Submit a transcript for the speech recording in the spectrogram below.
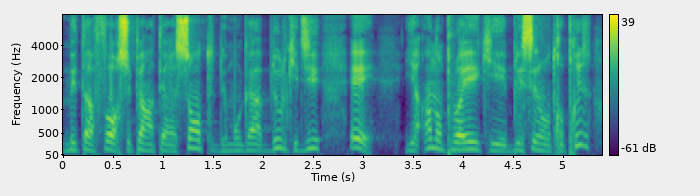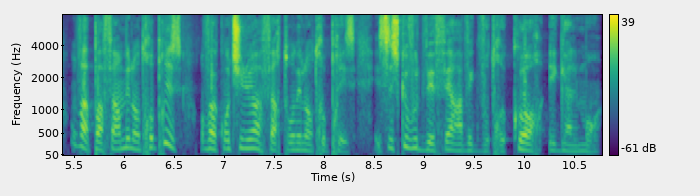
métaphore super intéressante de mon gars Abdul qui dit, hey, il y a un employé qui est blessé dans l'entreprise, on va pas fermer l'entreprise, on va continuer à faire tourner l'entreprise. Et c'est ce que vous devez faire avec votre corps également.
